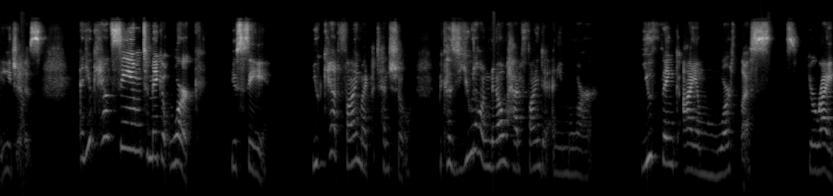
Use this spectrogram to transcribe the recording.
ages, and you can't seem to make it work. You see, you can't find my potential because you don't know how to find it anymore. You think I am worthless. You're right.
